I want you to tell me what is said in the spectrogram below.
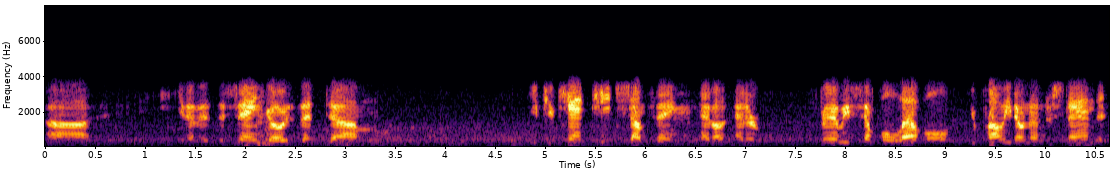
uh, you know the, the saying goes that um, if you can't teach something at a, at a fairly simple level, you probably don't understand it,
